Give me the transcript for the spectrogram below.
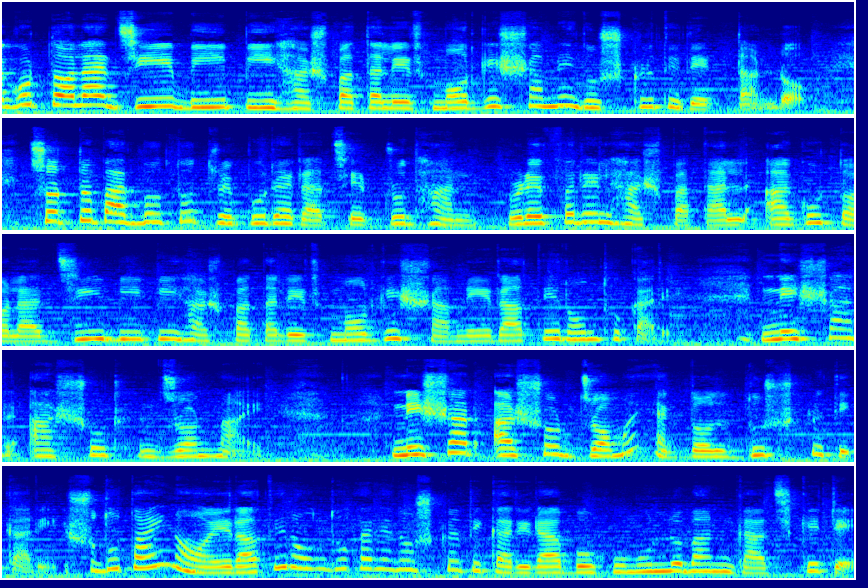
আগরতলা জিবিপি হাসপাতালের মর্গের সামনে দুষ্কৃতীদের তাণ্ডব। ছোট্ট পার্বত্য ত্রিপুরা রাজ্যের প্রধান রেফারেল হাসপাতাল আগরতলা জিবিপি হাসপাতালের মর্গের সামনে রাতের অন্ধকারে নেশার আসর জন্মায়। নেশার আসর জমায় একদল দুষ্কৃতিকারী। শুধু তাই নয়, রাতের অন্ধকারে দুষ্কৃতিকারীরা বহু মূল্যবান গাছ কেটে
